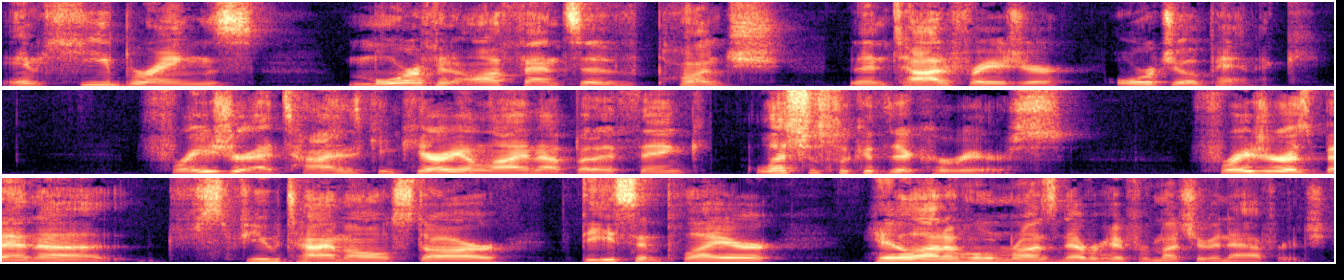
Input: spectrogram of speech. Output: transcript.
and he brings more of an offensive punch than Todd Frazier or Joe Panik. Frazier at times can carry a lineup, but I think let's just look at their careers. Frazier has been a few time All Star, decent player, hit a lot of home runs, never hit for much of an average.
